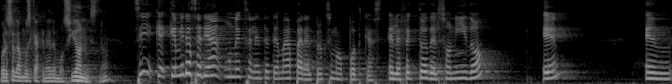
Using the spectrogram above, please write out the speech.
por eso la música genera emociones, ¿no? Sí, que, que mira, sería un excelente tema para el próximo podcast, el efecto del sonido en, en,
